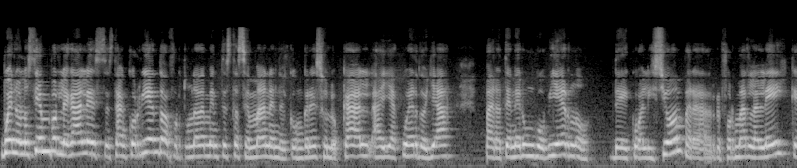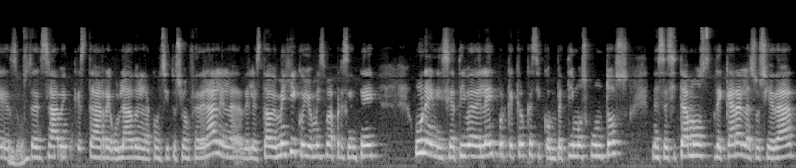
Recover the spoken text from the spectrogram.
Bueno, los tiempos legales están corriendo. Afortunadamente esta semana en el Congreso local hay acuerdo ya para tener un gobierno de coalición para reformar la ley, que ustedes saben que está regulado en la Constitución Federal, en la del Estado de México. Yo misma presenté una iniciativa de ley porque creo que si competimos juntos necesitamos de cara a la sociedad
